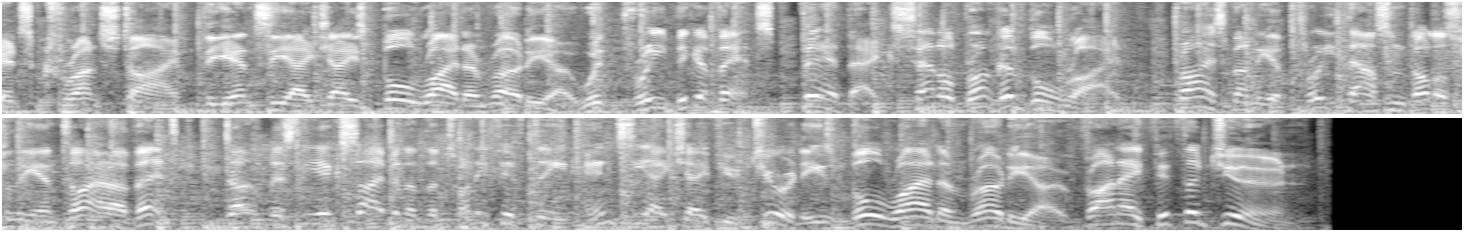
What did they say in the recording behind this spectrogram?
It's crunch time. The NCHA's Bull Ride and Rodeo with three big events bareback, saddle bronc, and bull ride. Prize money of $3,000 for the entire event. Don't miss the excitement of the 2015 NCHA Futurities Bull Ride and Rodeo, Friday, 5th of June.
